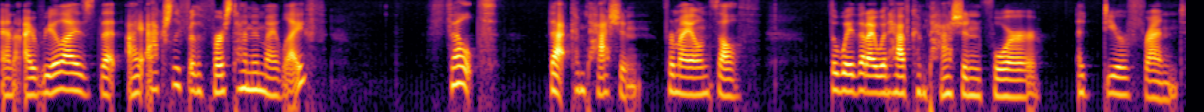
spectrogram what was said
and I realized that I actually, for the first time in my life, felt that compassion for my own self, the way that I would have compassion for a dear friend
